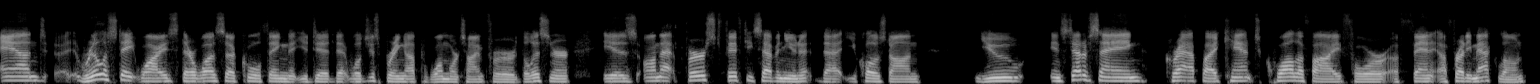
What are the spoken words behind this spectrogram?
And uh, real estate wise, there was a cool thing that you did that we'll just bring up one more time for the listener is on that first 57 unit that you closed on, you instead of saying, crap, I can't qualify for a, fan, a Freddie Mac loan.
